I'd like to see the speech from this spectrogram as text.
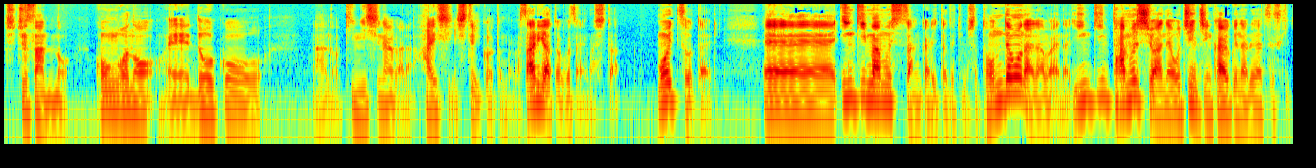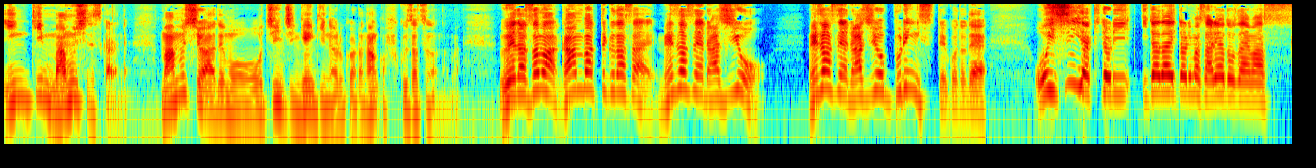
チュチュさんの今後の、えー、動向を、あの、気にしながら配信していこうと思います。ありがとうございました。もう一つお便り。えー、インキンマムシさんからいただきました。とんでもない名前な。インキンタムシはね、おちんちん痒くなるやつですけど、インキンマムシですからね。マムシはでも、おちんちん元気になるからなんか複雑な名前。上田様、頑張ってください。目指せラジオ。目指せラジオプリンスっていうことで、美味しい焼き鳥いただいております。ありがとうございます。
